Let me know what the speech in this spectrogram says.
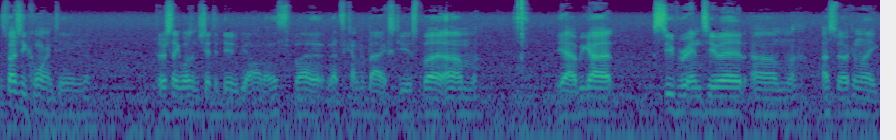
especially quarantine. There just like wasn't shit to do to be honest, but that's kind of a bad excuse. But um, yeah, we got super into it. Um, I was smoking like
